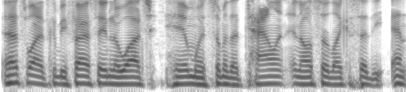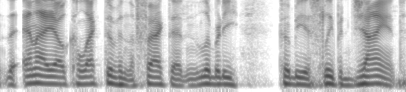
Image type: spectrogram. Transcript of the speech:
And that's why it's gonna be fascinating to watch him with some of the talent and also, like I said, the N- the NIL collective and the fact that Liberty could be a sleeping giant.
